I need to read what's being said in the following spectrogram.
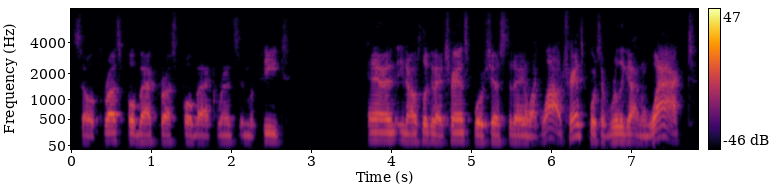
So thrust pullback, thrust pullback, rinse and repeat. And you know, I was looking at transports yesterday and like, wow, transports have really gotten whacked,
